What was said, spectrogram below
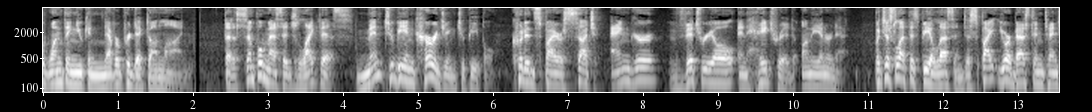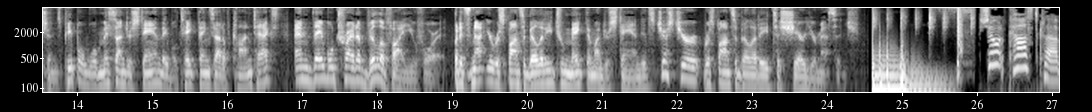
The one thing you can never predict online that a simple message like this, meant to be encouraging to people, could inspire such anger, vitriol, and hatred on the internet. But just let this be a lesson. Despite your best intentions, people will misunderstand, they will take things out of context, and they will try to vilify you for it. But it's not your responsibility to make them understand, it's just your responsibility to share your message. Shortcast Club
